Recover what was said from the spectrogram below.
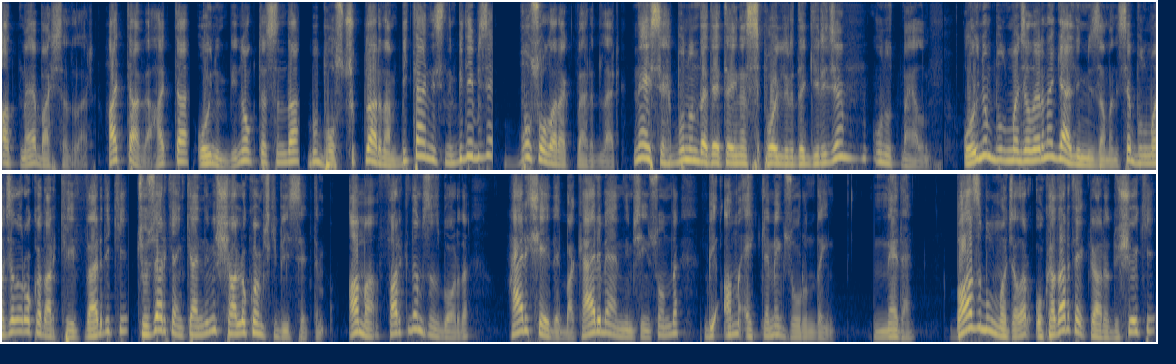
atmaya başladılar. Hatta ve hatta oyunun bir noktasında bu bossçuklardan bir tanesini bir de bize boss olarak verdiler. Neyse bunun da detayına spoiler'da gireceğim unutmayalım. Oyunun bulmacalarına geldiğimiz zaman ise bulmacalar o kadar keyif verdi ki çözerken kendimi Sherlock Holmes gibi hissettim. Ama farkında mısınız bu arada? Her şeyde bak her beğendiğim şeyin sonunda bir ama eklemek zorundayım. Neden? Bazı bulmacalar o kadar tekrara düşüyor ki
